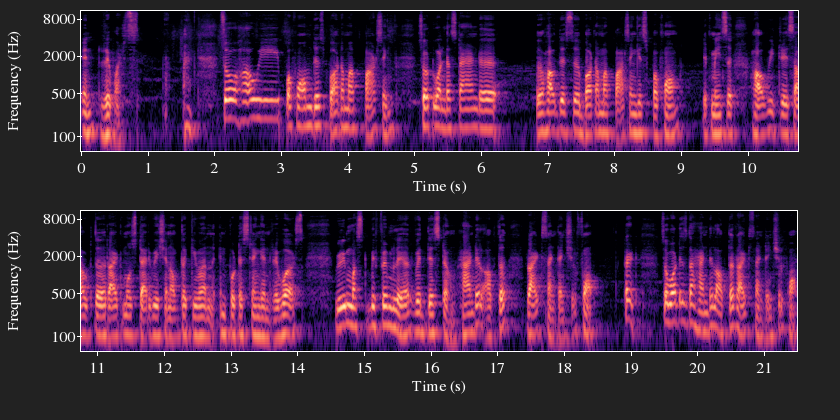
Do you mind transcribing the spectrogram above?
in reverse. So how we perform this bottom-up parsing? So to understand uh, how this uh, bottom-up parsing is performed, it means uh, how we trace out the rightmost derivation of the given input string in reverse we must be familiar with this term handle of the right sentential form. Right? So what is the handle of the right sentential form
